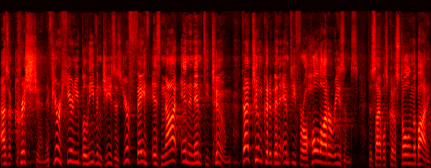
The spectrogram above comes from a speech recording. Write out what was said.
as a Christian, if you're here and you believe in Jesus, your faith is not in an empty tomb. That tomb could have been empty for a whole lot of reasons. Disciples could have stolen the body.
